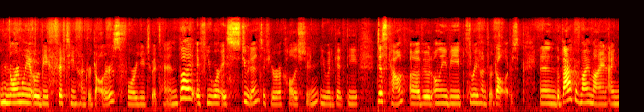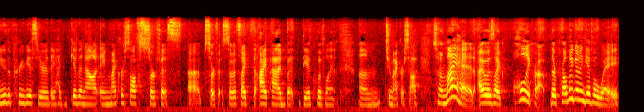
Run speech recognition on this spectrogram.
normally it would be $1500 for you to attend but if you were a student if you were a college student you would get the discount of it would only be $300 and in the back of my mind i knew the previous year they had given out a microsoft surface uh, surface. So it's like the ipad but the equivalent um, to microsoft. So in my head i was like holy crap they're probably going to give away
